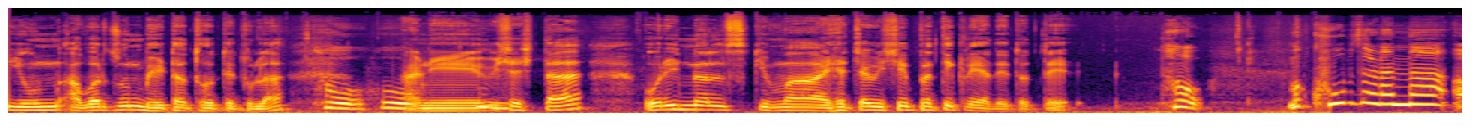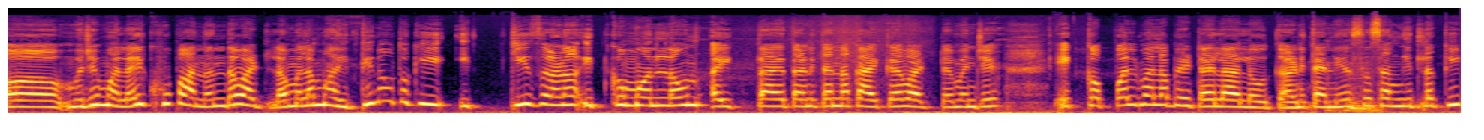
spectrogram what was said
येऊन आवर्जून भेटत होते तुला. हो हो. आणि विशेषतः ओरिजिनल्स किंवा ह्याच्याविषयी प्रतिक्रिया देत होते. हो. मग खूप जणांना म्हणजे मलाही खूप आनंद वाटला. मला माहिती नव्हतं की इतकी जण इतकं मन लावून ऐकतायत आणि त्यांना काय काय वाटतंय. म्हणजे एक कपल मला भेटायला आलं होतं आणि त्यांनी असं सांगितलं की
